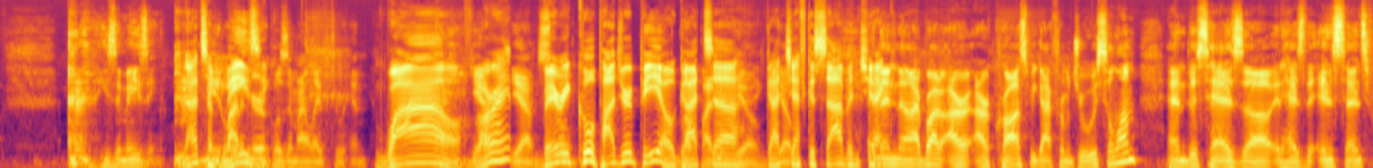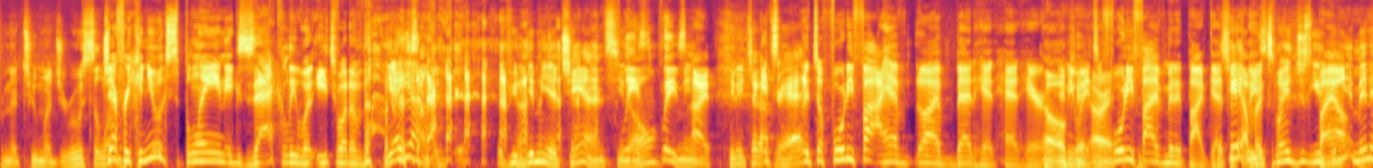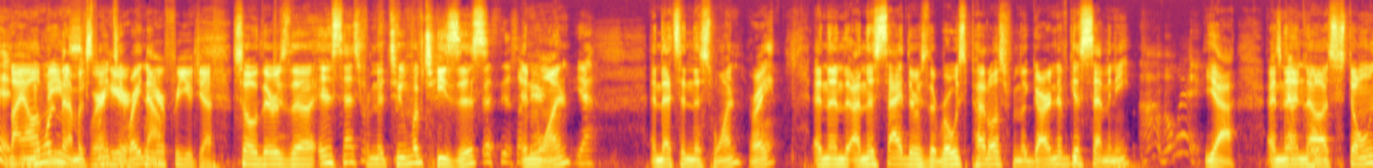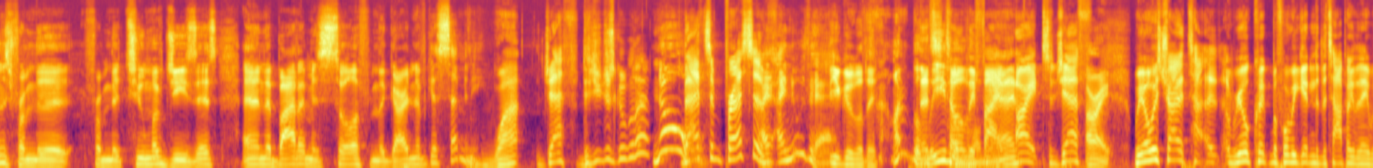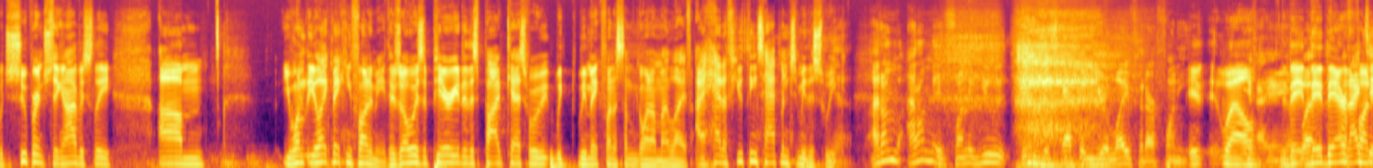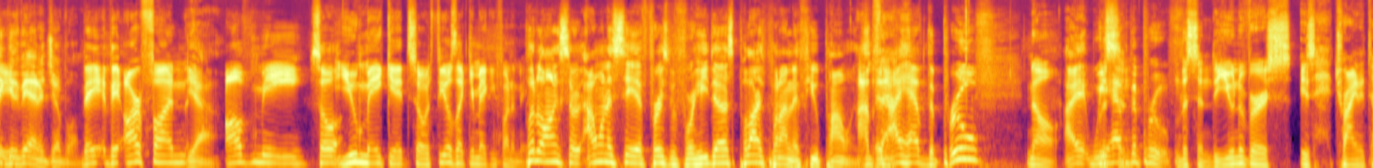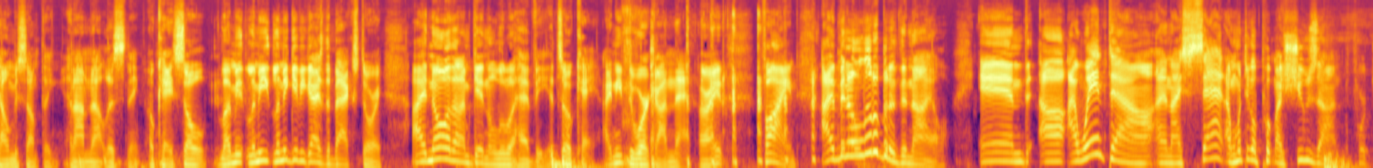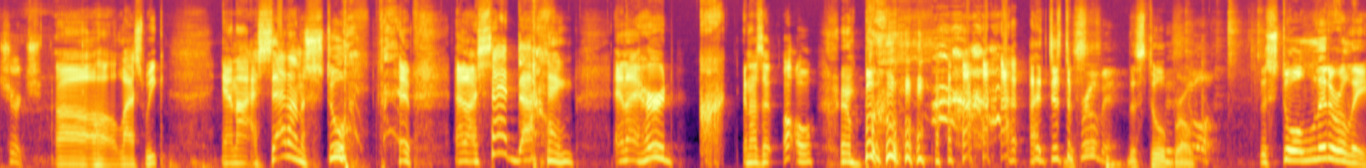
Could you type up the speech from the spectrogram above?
he's amazing. That's Made A lot of amazing. miracles in my life through him. Wow. Yeah, All right. yeah, Very so- cool. Padre Pio got Padre uh, Pio, got yep. Jeff Kassab in check. And then uh, I brought our, our cross we got from Jerusalem, and this has uh, it has the incense from the tomb of Jerusalem. Jeffrey, can you explain exactly what each one of those? yeah, yeah. if you'd give me a chance, you please, know, please. I mean, all right. Can you off it's, your hat? It's a forty-five. I have I have bad head head hair. Oh, okay, anyway, it's all a right. forty-five minute podcast. so Okay, I'm gonna explain- just- you give all- me a minute. By all one minute, I'm explaining to you right we're now. here for you, Jeff. so there's the incense from the tomb of Jesus in one. Yeah. and that's in this one, right? And then on this side, there's the rose petals from the Garden of Gethsemane. Oh no way. Yeah, and then cool. uh, stones from the from the tomb of Jesus, and then the bottom is soil from the Garden of Gethsemane. What, Jeff? Did you just Google that? No. that's impressive. I, I knew that. You googled it. Unbelievable, That's totally fine. man. All right, so Jeff. All right. We always try to t- uh, real quick before we get into the topic of the day, which is super interesting. Obviously, um, you want you like making fun of me. There's always a period of this podcast where we, we, we make fun of something going on in my life. I had a few things happen to me this week. I don't. I don't make fun of you. Things that happen in your life that are funny. It- well, Yeah, you know, they, but- they they are and I take advantage of them. they they are fun. Yeah. Of me. So- you make it so it feels like you're making fun of me. put a long story. I want to say it first before he does. Pilar's put on a few pounds, I'm and fat. I have the proof. No, I we listen, have the proof. Listen, the universe is trying to tell me something, and I'm not listening. Okay, so let me let me let me give you guys the backstory. I know that I'm getting a little heavy. It's okay. I need to work on that. All right, fine. I've been a little bit of denial, and uh, I went down and I sat. I went to go put my shoes on before church uh, last week, and I sat on a stool, and, I sat down, and I heard. And I was like, uh oh. And boom. I just to prove it The stool broke. stool, the stool literally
